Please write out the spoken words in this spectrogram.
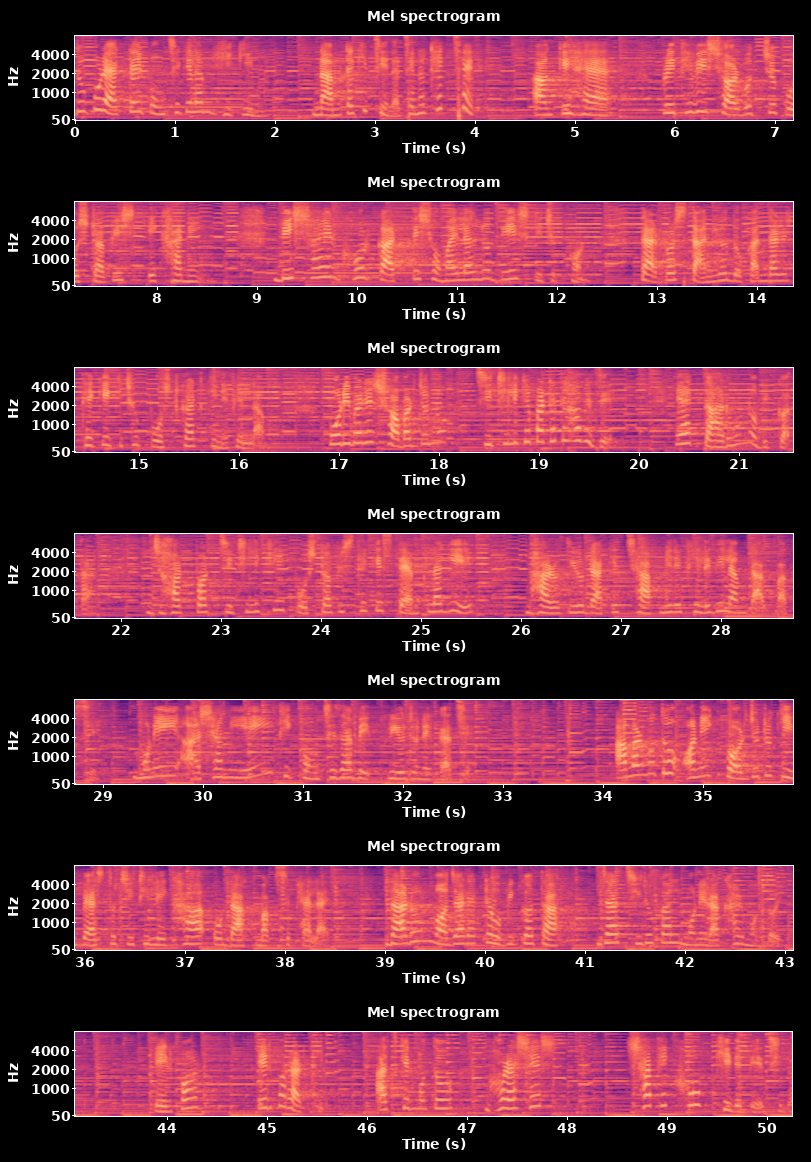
দুপুর একটাই পৌঁছে গেলাম হিকিম। নামটা কি চেনা চেনা ঠেকছে? আঙ্কে হ্যাঁ পৃথিবীর সর্বোচ্চ পোস্ট অফিস এখানেই। বিস্ময়ের ঘোর কাটতে সময় লাগল বেশ কিছুক্ষণ। তারপর স্থানীয় দোকানদারের থেকে কিছু পোস্টকার্ড কিনে ফেললাম। পরিবারের সবার জন্য চিঠি লিখে পাঠাতে হবে যে? এক দারুণ অভিজ্ঞতা। ঝটপট চিঠি লিখে পোস্ট অফিস থেকে স্ট্যাম্প লাগিয়ে ভারতীয় ডাকের ছাপ মেরে ফেলে দিলাম ডাক বাক্সে। মনেই আশা নিয়েই ঠিক পৌঁছে যাবে প্রিয়জনের কাছে। আমার মতো অনেক পর্যটকই ব্যস্ত চিঠি লেখা ও ডাক বাক্সে ফেলায়। দারুণ মজার একটা অভিজ্ঞতা যা চিরকাল মনে রাখার মতোই। এরপর এরপর আর কি। আজকের মতো ঘোরা শেষ। সাথে খুব খিদে পেয়েছিল,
